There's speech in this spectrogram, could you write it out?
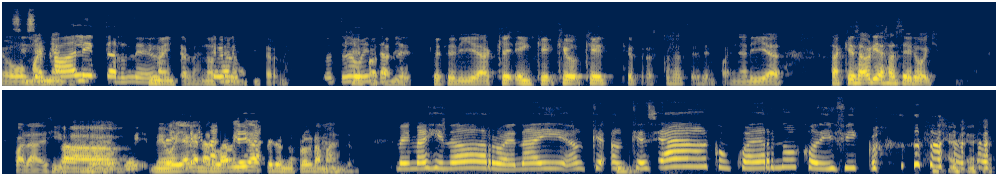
o si se acaba el internet? No hay internet, no tenemos internet. ¿Qué pasaría? ¿Qué sería? ¿Qué, ¿En qué, qué, qué, otras cosas te desempeñarías? O sea, ¿qué sabrías hacer hoy para decir, ah, me, voy a ganar la vida, pero no programando? Me imagino a Rubén ahí, aunque, aunque sea con cuaderno, codifico.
